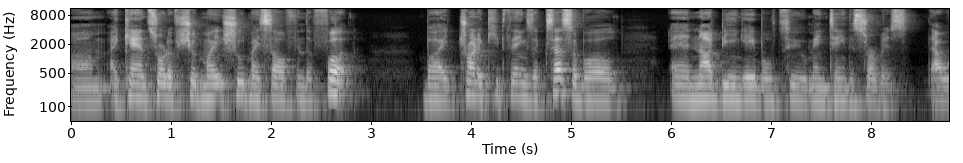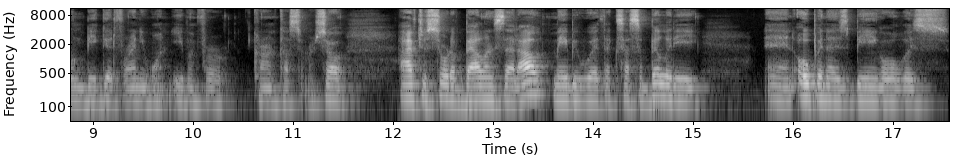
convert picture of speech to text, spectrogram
Um, I can't sort of shoot my shoot myself in the foot by trying to keep things accessible and not being able to maintain the service. That wouldn't be good for anyone, even for current customers. So I have to sort of balance that out, maybe with accessibility and openness being always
